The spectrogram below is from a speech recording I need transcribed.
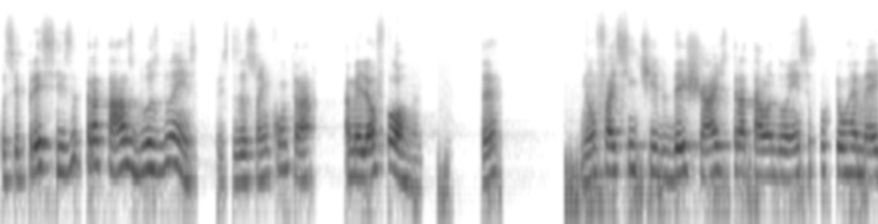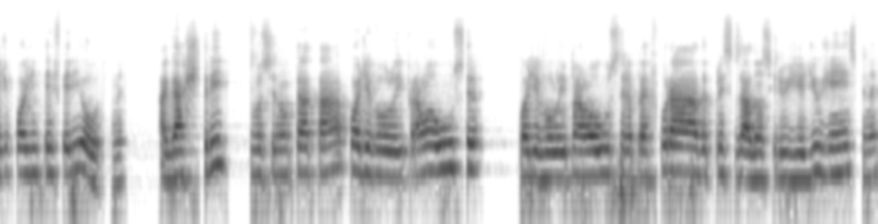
Você precisa tratar as duas doenças, precisa só encontrar a melhor forma, certo? Não faz sentido deixar de tratar uma doença porque o remédio pode interferir em outra. Né? A gastrite, se você não tratar, pode evoluir para uma úlcera, pode evoluir para uma úlcera perfurada, precisar de uma cirurgia de urgência. Né?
